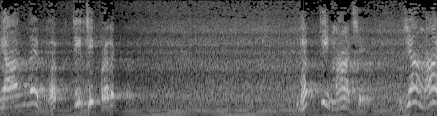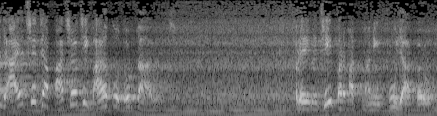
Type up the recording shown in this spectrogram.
જ્ઞાનને ભક્તિથી પ્રગટ કરો. ભક્તિ માં છે. જ્યાં માં જાય છે, ત્યાં પાછળથી બાળકો દોડતા આવે. છે પ્રેમથી પરમાત્માની પૂજા કરો.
